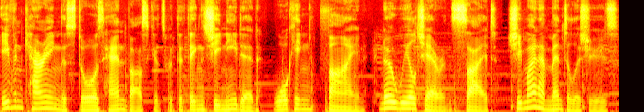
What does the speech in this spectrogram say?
even carrying the store's hand baskets with the things she needed, walking fine, no wheelchair in sight. She might have mental issues,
